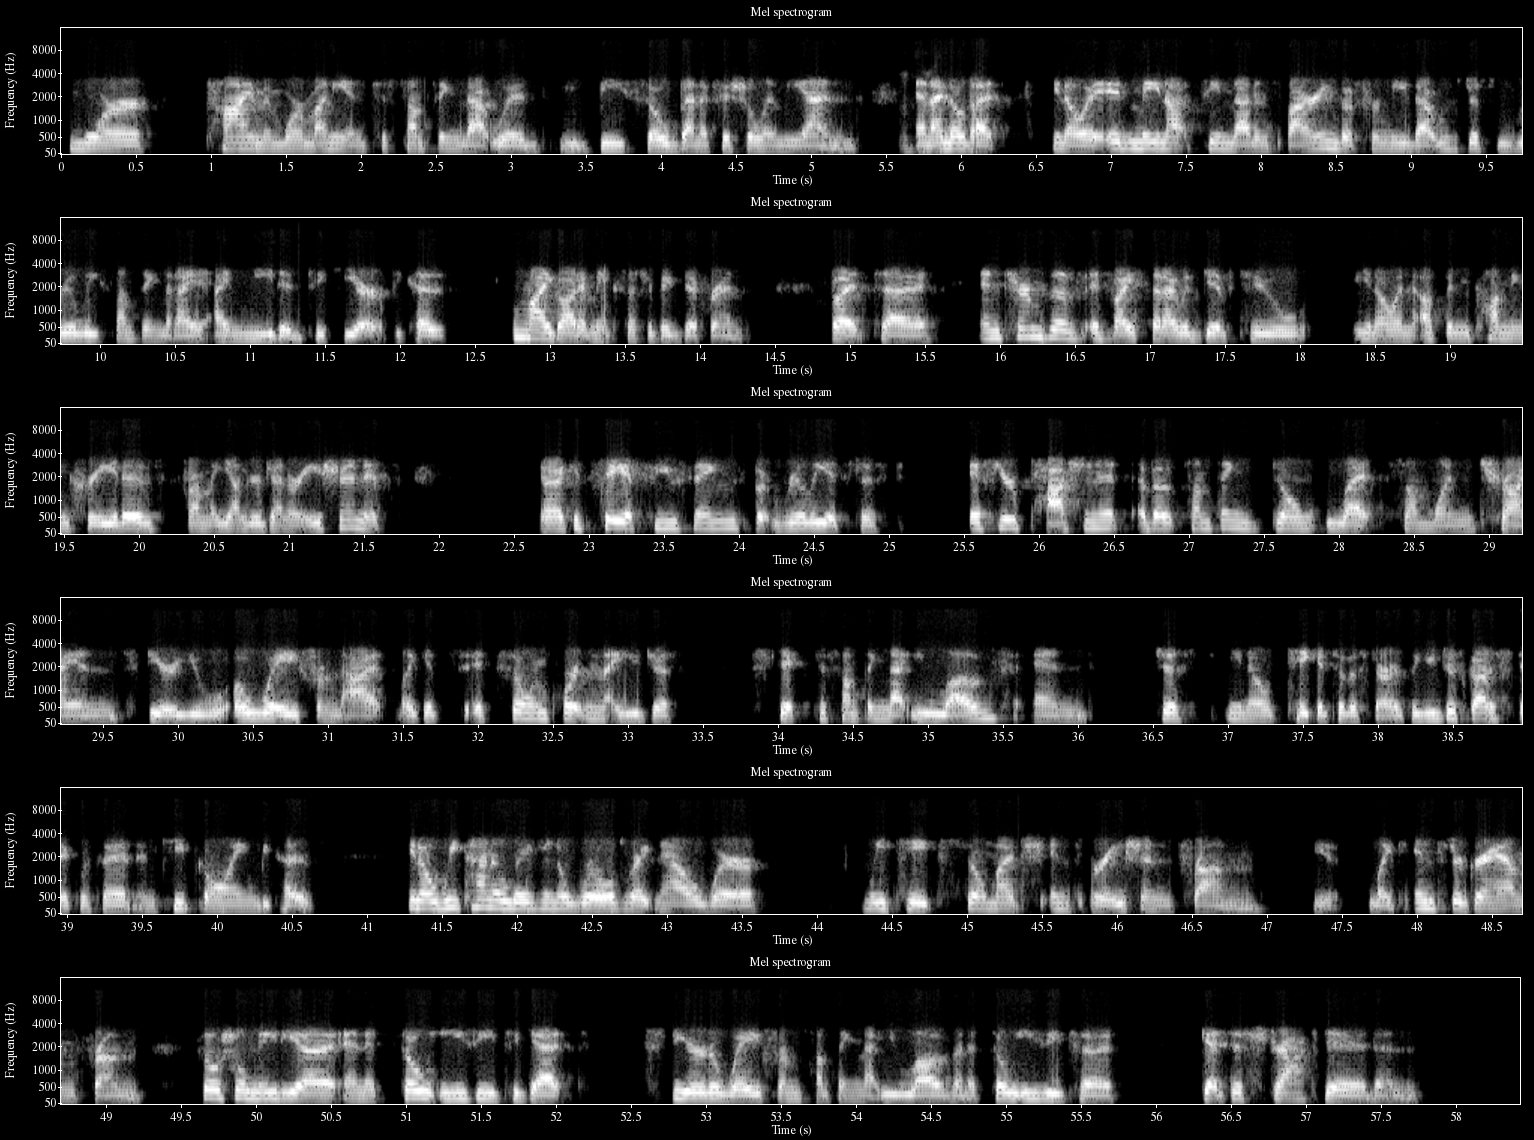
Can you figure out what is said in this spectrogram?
more time and more money into something that would be so beneficial in the end. Mm-hmm. And I know that, you know, it, it, may not seem that inspiring, but for me, that was just really something that I, I needed to hear because my God, it makes such a big difference. But uh, in terms of advice that I would give to you know, an up and coming creative from a younger generation, it's, you know, I could say a few things, but really it's just if you're passionate about something, don't let someone try and steer you away from that. Like it's it's so important that you just stick to something that you love and just, you know, take it to the stars. Like you just got to stick with it and keep going because, you know, we kind of live in a world right now where we take so much inspiration from you know, like Instagram, from social media, and it's so easy to get steered away from something that you love and it's so easy to get distracted. And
